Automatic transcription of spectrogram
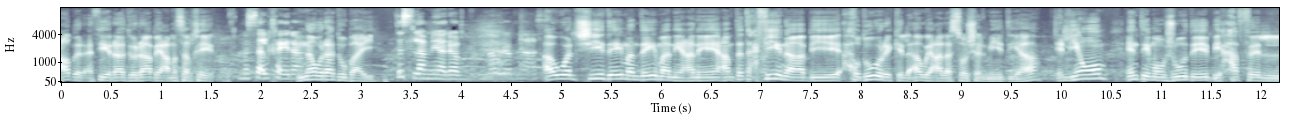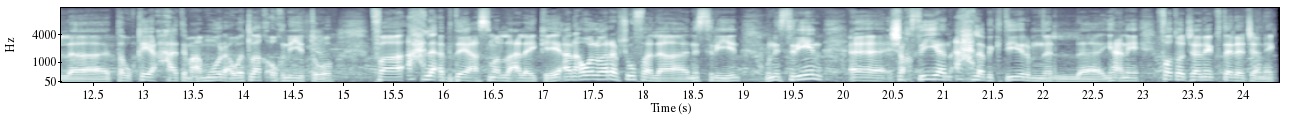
عبر أثير راديو الرابعه مساء الخير. مساء الخير. منوره دبي. تسلم يا رب. منورة بناس أول شيء دائما دائما يعني عم تتحفينا بحضورك القوي على ال social media اليوم أنت موجودة بحفل آه، توقيع حاتم عمور أو إطلاق أغنيته. فأحلى أبداع اسم الله عليك. أنا أول مرة بشوفها لنسرين. ونسرين آه، شخصيا أحلى بكثير من ال- يعني photogenic و telegenic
